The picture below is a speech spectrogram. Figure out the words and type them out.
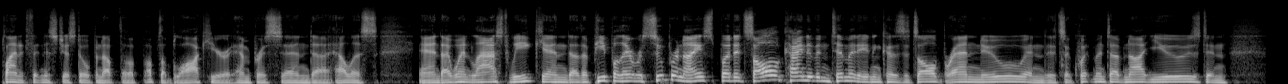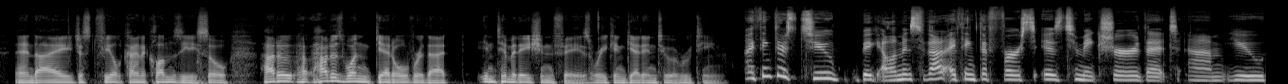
Planet Fitness just opened up the up the block here at Empress and uh, Ellice, and I went last week. And uh, the people there were super nice, but it's all kind of intimidating because it's all brand new and it's equipment I've not used and and I just feel kind of clumsy. So how do how does one get over that intimidation phase where you can get into a routine? I think there's two big elements to that. I think the first is to make sure that um, you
